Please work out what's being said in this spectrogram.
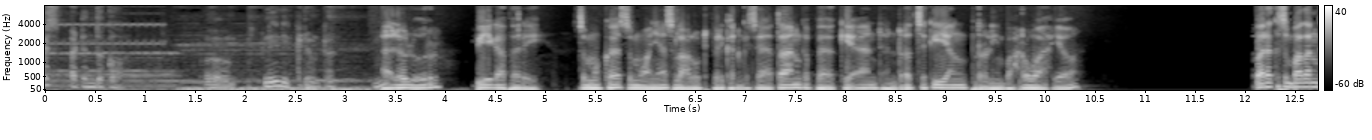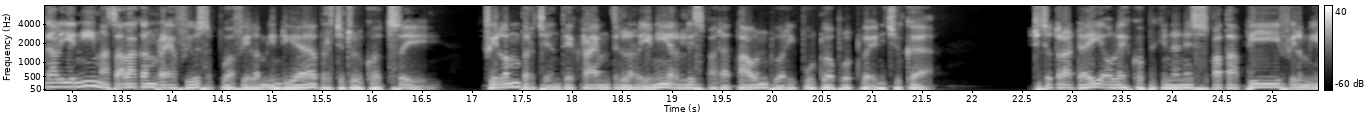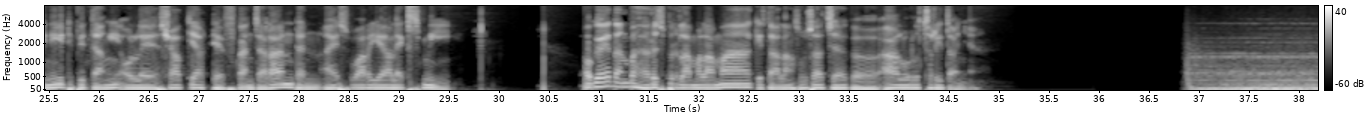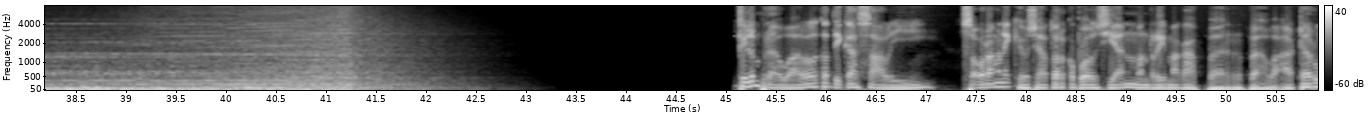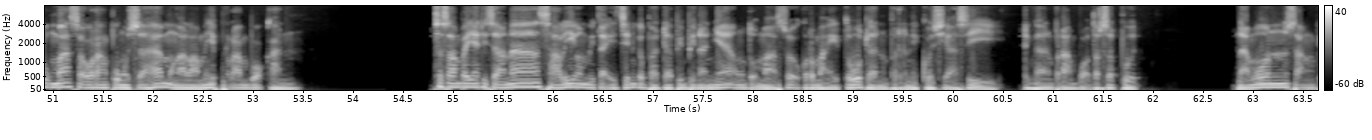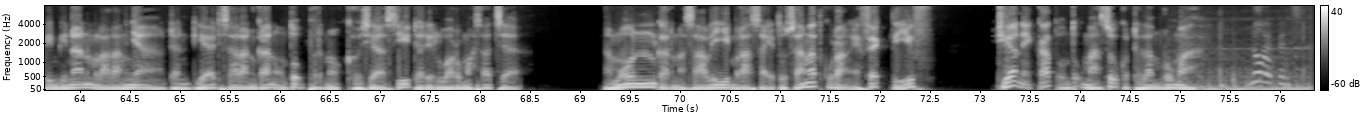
Just attend the call నేను ఇక్కడే ఉంటాను Halo Lur, piye kabare? Semoga semuanya selalu diberikan kesehatan, kebahagiaan, dan rezeki yang berlimpah ruah ya. Pada kesempatan kali ini, Masalah akan mereview sebuah film India berjudul Godse. Film bergenre crime thriller ini rilis pada tahun 2022 ini juga. Disutradai oleh Gopi Ganesh Patabi, film ini dibintangi oleh Satya Dev Kancaran dan Aishwarya Laxmi. Oke, tanpa harus berlama-lama, kita langsung saja ke alur ceritanya. Film berawal ketika Sally, seorang negosiator kepolisian menerima kabar bahwa ada rumah seorang pengusaha mengalami perampokan. Sesampainya di sana, Sally meminta izin kepada pimpinannya untuk masuk ke rumah itu dan bernegosiasi dengan perampok tersebut. Namun, sang pimpinan melarangnya dan dia disarankan untuk bernegosiasi dari luar rumah saja. Namun, karena Sally merasa itu sangat kurang efektif, dia nekat untuk masuk ke dalam rumah. No weapons.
